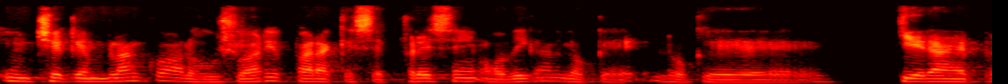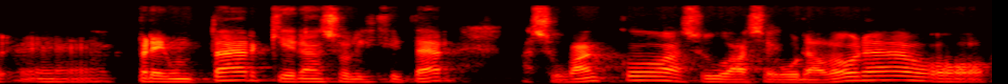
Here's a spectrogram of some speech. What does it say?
un cheque en blanco a los usuarios para que se expresen o digan lo que, lo que quieran eh, preguntar, quieran solicitar a su banco, a su aseguradora o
